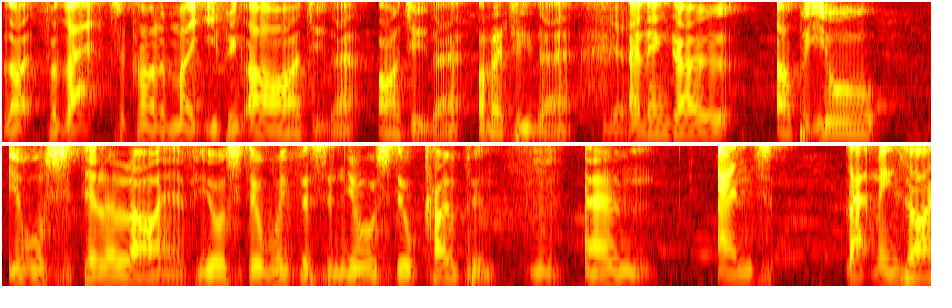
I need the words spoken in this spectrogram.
Like for that to kind of make you think, oh, I do that, I do that, I do that, Yeah. and then go, oh, but you're you're still alive, you're still with us, and you're still coping. Um, and that means I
